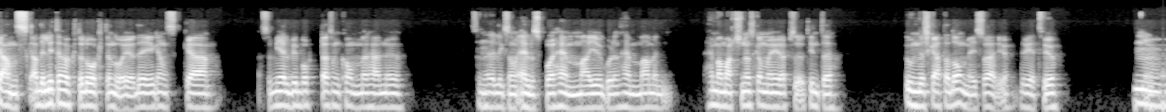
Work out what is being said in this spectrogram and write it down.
ganska, det är lite högt och lågt ändå ju. Det är ju ganska, alltså Mjällby borta som kommer här nu. Sen är det liksom Elfsborg hemma, Djurgården hemma, men hemmamatcherna ska man ju absolut inte underskatta dem i, så är det ju, det vet vi ju. Mm.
